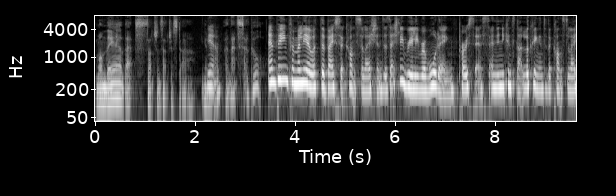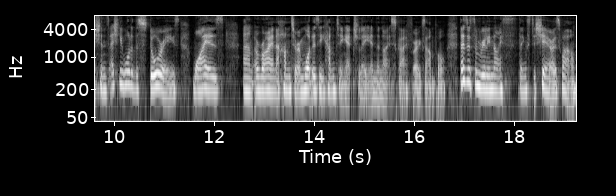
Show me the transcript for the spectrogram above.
one there that's such and such a star you know? Yeah. and that's so cool And being familiar with the basic constellations is actually really rewarding process. And then you can start looking into the constellations. Actually, what are the stories? Why is um, Orion a hunter, and what is he hunting actually in the night sky, for example? Those are some really nice things to share as well.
